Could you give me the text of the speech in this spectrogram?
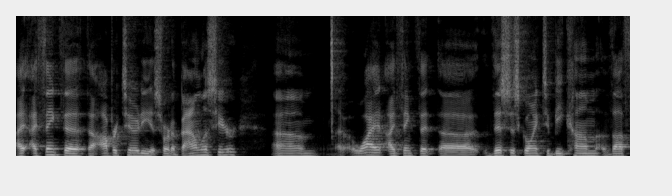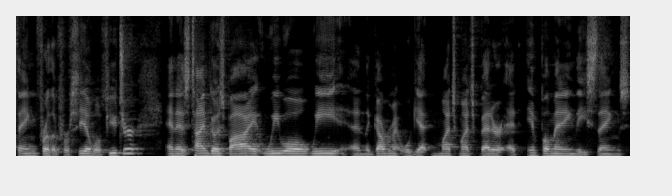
I, I think the the opportunity is sort of boundless here. Um, Wyatt, I think that uh, this is going to become the thing for the foreseeable future. And as time goes by, we will, we and the government will get much, much better at implementing these things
